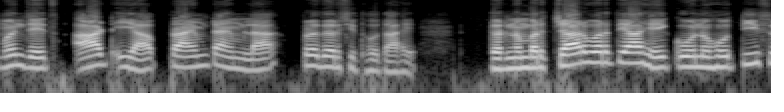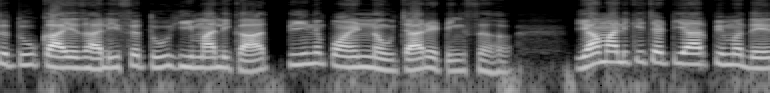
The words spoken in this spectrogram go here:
म्हणजेच आठ या प्राईम टाईमला प्रदर्शित होत आहे. तर नंबर चारवरती आहे कोण होतीस तू काय झालीस तू ही मालिका तीन पॉईंट नऊच्या रेटिंगसह या मालिकेच्या टी आर पीमध्ये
